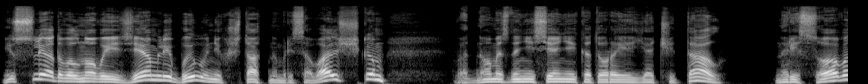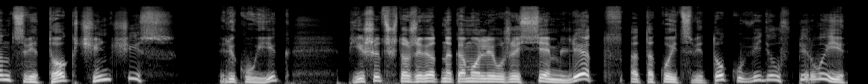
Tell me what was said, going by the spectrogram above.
исследовал новые земли, был у них штатным рисовальщиком. В одном из донесений, которые я читал, нарисован цветок чинчис. Лекуик пишет, что живет на Камоле уже семь лет, а такой цветок увидел впервые.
